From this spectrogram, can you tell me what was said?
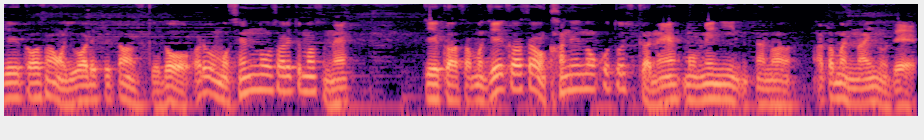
ジェイカーさんは言われてたんですけど、あれはもう洗脳されてますね。ジェイカーさん。もうジェイカーさんは金のことしかね、もう目に、あの、頭にないので、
